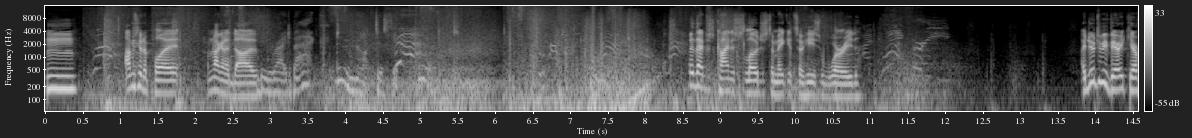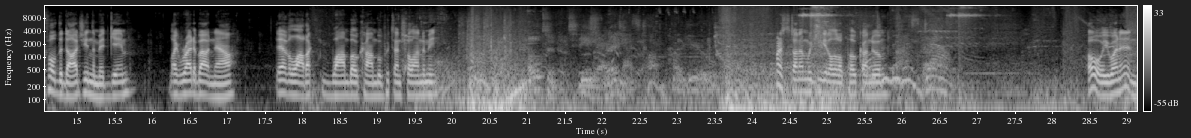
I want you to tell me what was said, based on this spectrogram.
Hmm. I'm just going to play. I'm not going to dive. Be right back. Play that just kind of slow just to make it so he's worried. I do have to be very careful of the Da Ji in the mid game. Like right about now. They have a lot of wombo combo potential onto me. I'm gonna stun him. We can get a little poke onto him. Oh, he went in.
